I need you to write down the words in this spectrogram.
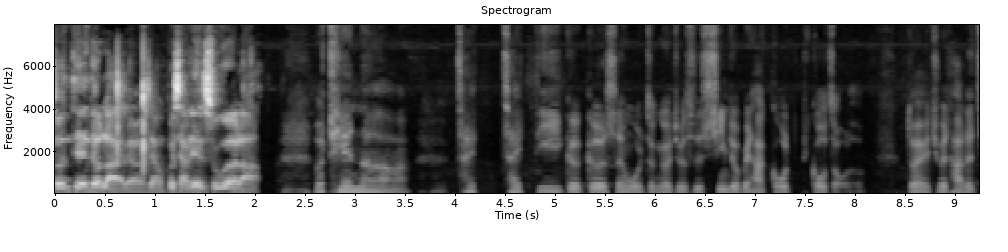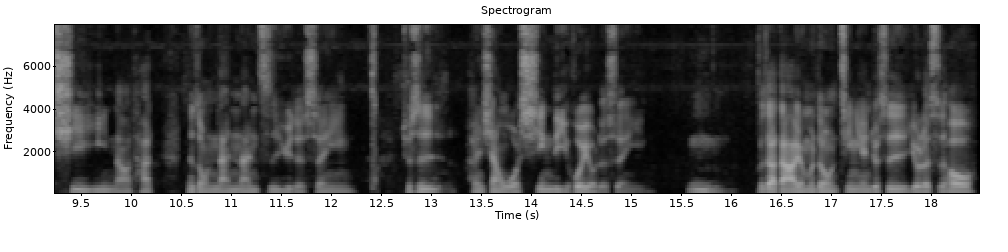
春天就来了，这样不想念书了啦。我天哪，才才第一个歌声，我整个就是心就被他勾勾走了。对，就是他的气音，然后他那种喃喃自语的声音，就是很像我心里会有的声音。嗯，不知道大家有没有这种经验，就是有的时候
